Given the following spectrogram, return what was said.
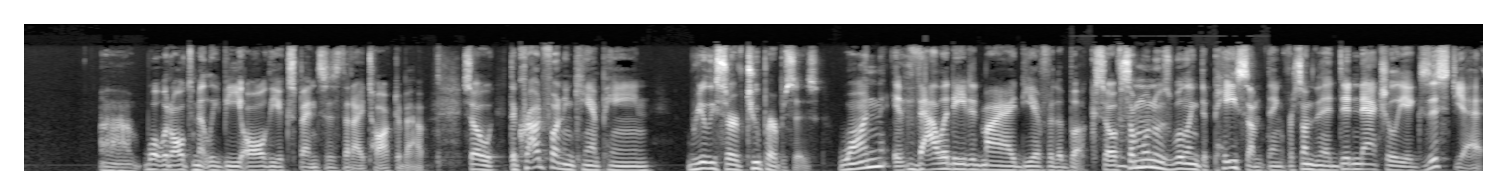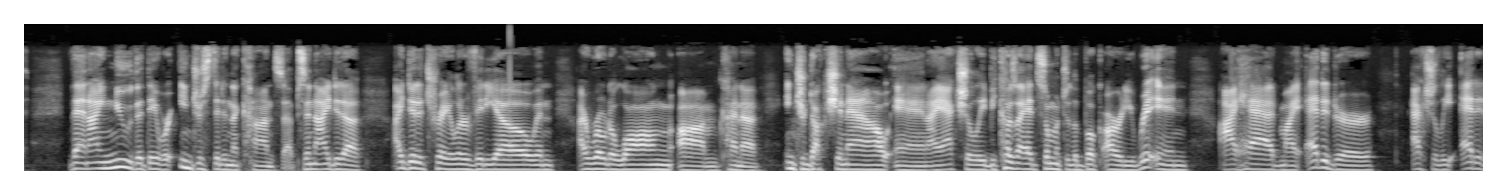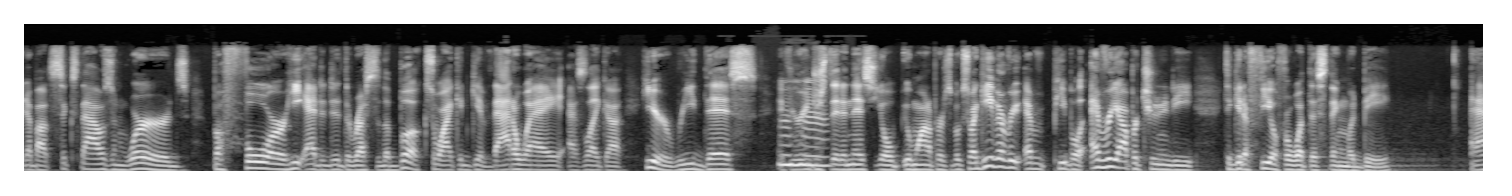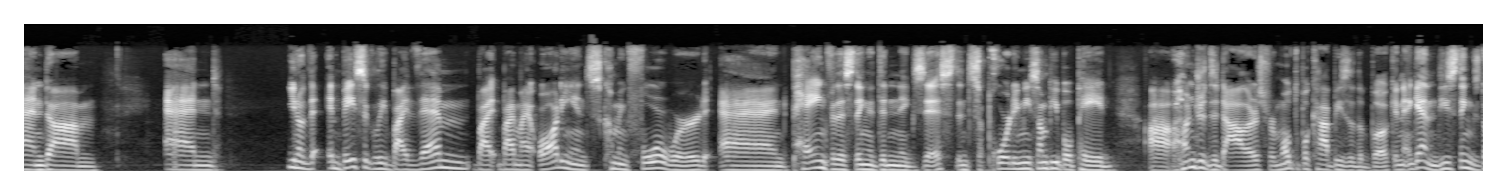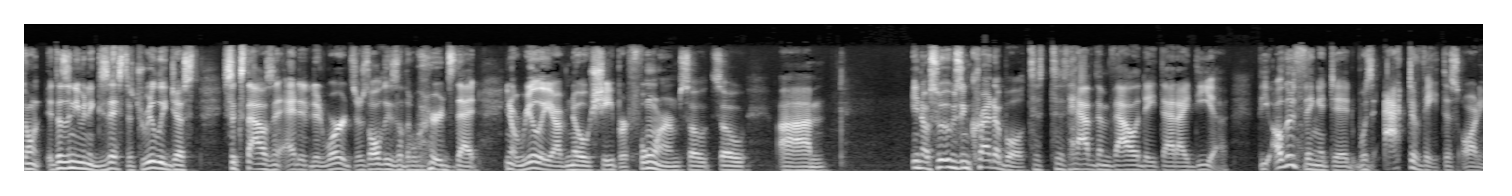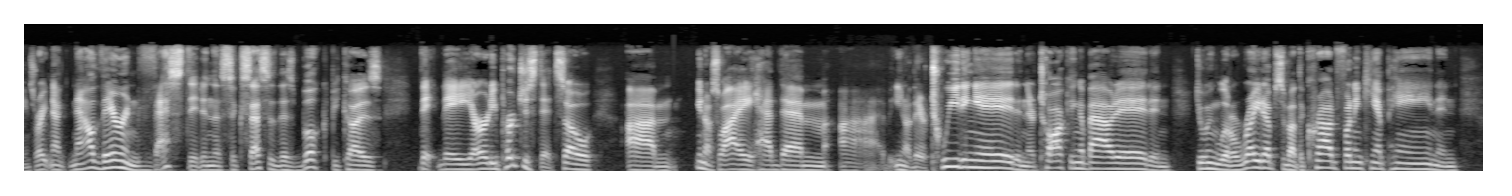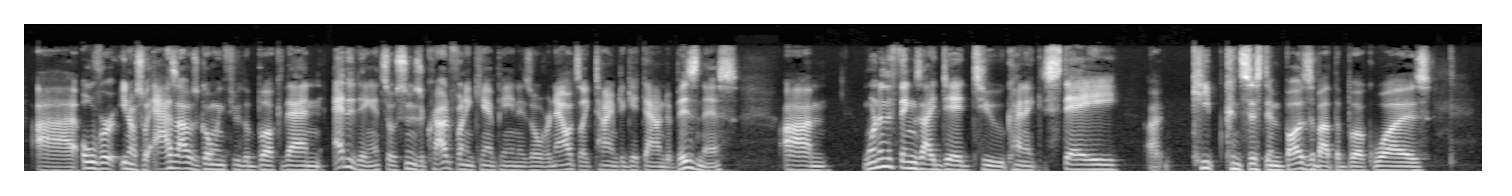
uh, what would ultimately be all the expenses that I talked about. So the crowdfunding campaign really served two purposes. One, it validated my idea for the book. So if mm-hmm. someone was willing to pay something for something that didn't actually exist yet, then I knew that they were interested in the concepts. And I did a I did a trailer video and I wrote a long um, kind of introduction out. And I actually, because I had so much of the book already written, I had my editor actually edit about 6,000 words before he edited the rest of the book. So I could give that away as like a here, read this. If mm-hmm. you're interested in this, you'll you'll want to purchase the book. So I gave every, every people every opportunity to get a feel for what this thing would be. And um and you know, the, and basically by them, by by my audience coming forward and paying for this thing that didn't exist and supporting me. Some people paid uh, hundreds of dollars for multiple copies of the book. And again, these things don't. It doesn't even exist. It's really just six thousand edited words. There's all these other words that you know really have no shape or form. So so. Um, you know, so it was incredible to, to have them validate that idea. The other thing it did was activate this audience, right? Now, now they're invested in the success of this book because they, they already purchased it. So, um, you know, so I had them, uh, you know, they're tweeting it and they're talking about it and doing little write ups about the crowdfunding campaign and uh, over, you know, so as I was going through the book, then editing it. So as soon as the crowdfunding campaign is over, now it's like time to get down to business. Um, one of the things I did to kind of stay, uh, keep consistent buzz about the book was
